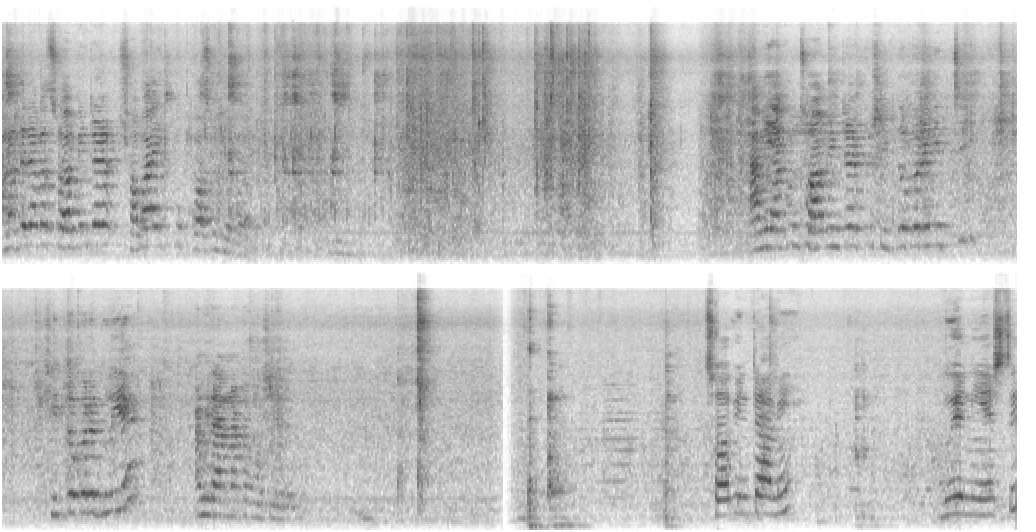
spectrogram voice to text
আমাদের আবার সোয়াবিনটা সবাই খুব পছন্দ করে। আমি এখন সোয়াবিনটা একটু সিদ্ধ করে নিচ্ছি। সিদ্ধ করে ধুয়ে আমি রান্নাটা বসিয়ে দেবো। সয়াবিনটা আমি ধুয়ে নিয়ে এসছি।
